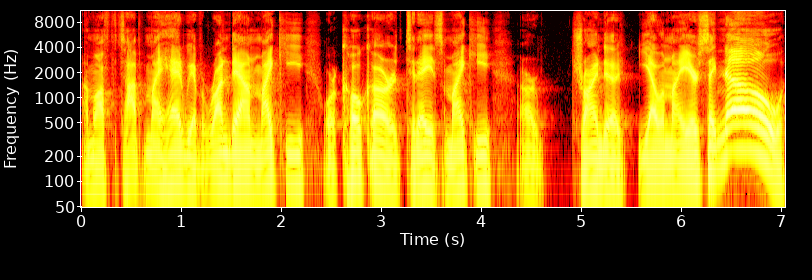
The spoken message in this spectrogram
I'm off the top of my head. We have a rundown. Mikey or Coca, or today it's Mikey, are trying to yell in my ear, say, No,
